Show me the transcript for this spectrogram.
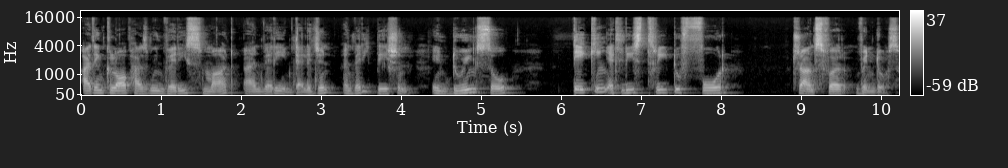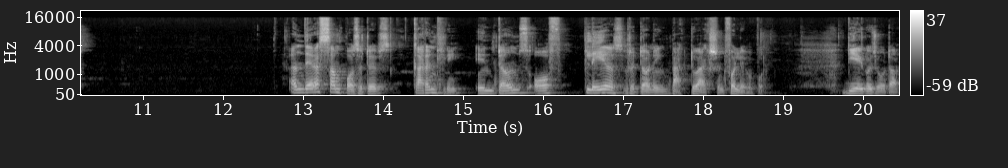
I think Klopp has been very smart and very intelligent and very patient in doing so taking at least three to four transfer windows. And there are some positives currently in terms of players returning back to action for Liverpool. Diogo Jota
